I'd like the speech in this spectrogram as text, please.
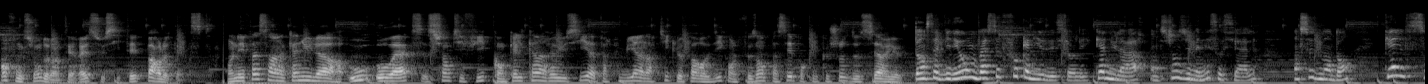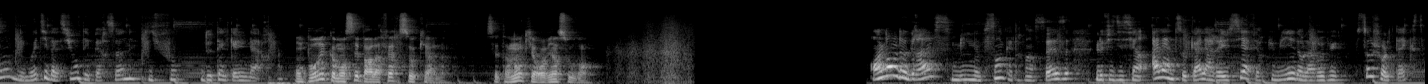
en fonction de l'intérêt suscité par le texte. On est face à un canular ou hoax scientifique quand quelqu'un réussit à faire publier un article parodique en le faisant passer pour quelque chose de sérieux. Dans cette vidéo, on va se focaliser sur les canulars en sciences humaines et sociales, en se demandant quelles sont les motivations des personnes qui font de tels canulars? On pourrait commencer par l'affaire Sokal. C'est un nom qui revient souvent. En l'an de grâce 1996, le physicien Alan Sokal a réussi à faire publier dans la revue Social Text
